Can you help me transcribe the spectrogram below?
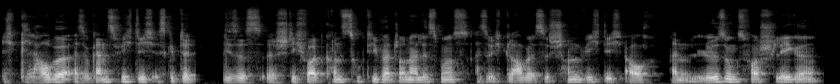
Ich glaube, also ganz wichtig, es gibt ja dieses äh, Stichwort konstruktiver Journalismus. Also ich glaube, es ist schon wichtig, auch an Lösungsvorschläge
